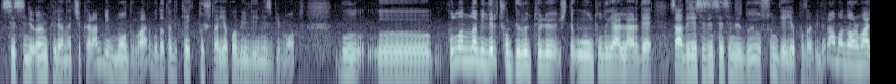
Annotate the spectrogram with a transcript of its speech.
sesini ön plana çıkaran bir mod var. Bu da tabii tek tuşla yapabildiğiniz bir mod. Bu e, kullanılabilir. Çok gürültülü, işte uğultulu yerlerde sadece sizin sesiniz duyulsun diye yapılabilir. Ama normal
